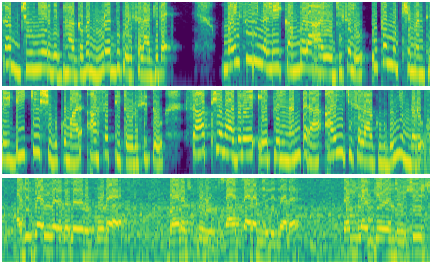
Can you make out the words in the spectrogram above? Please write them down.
ಸಬ್ ಜೂನಿಯರ್ ವಿಭಾಗವನ್ನು ರದ್ದುಗೊಳಿಸಲಾಗಿದೆ. ಮೈಸೂರಿನಲ್ಲಿ ಕಂಬಳ ಆಯೋಜಿಸಲು ಉಪಮುಖ್ಯಮಂತ್ರಿ ಡಿಕೆ ಶಿವಕುಮಾರ್ ಆಸಕ್ತಿ ತೋರಿಸಿದ್ದು, ಸಾಧ್ಯವಾದರೆ ಏಪ್ರಿಲ್ ನಂತರ ಆಯೋಜಿಸಲಾಗುವುದು ಎಂದರು. ಅಧಿಕಾರಿ ವರ್ಗದವರು ಕೂಡ ಬಹಳಷ್ಟು ಸಹಕಾರ ನೀಡಿದ್ದಾರೆ. ಕಂಬಳಕ್ಕೆ ಒಂದು ವಿಶೇಷ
